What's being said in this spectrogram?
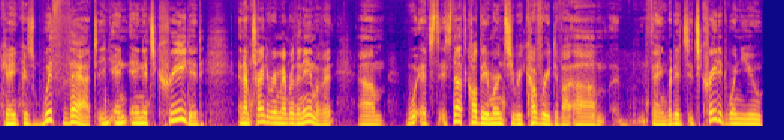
Okay, because with that, and, and, and it's created, and I'm trying to remember the name of it. Um, it's it's not called the emergency recovery devi- um, thing, but it's it's created when you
